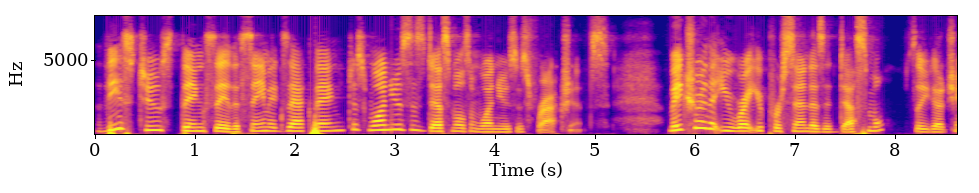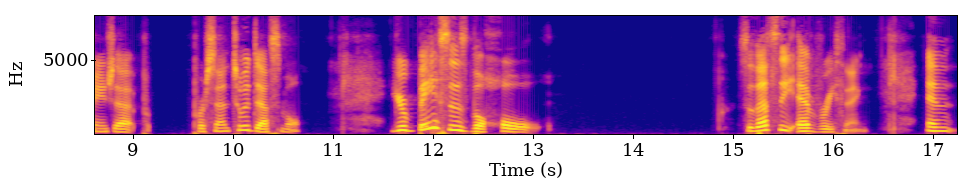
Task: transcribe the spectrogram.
These two things say the same exact thing, just one uses decimals and one uses fractions. Make sure that you write your percent as a decimal. So you got to change that percent to a decimal. Your base is the whole. So that's the everything. And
